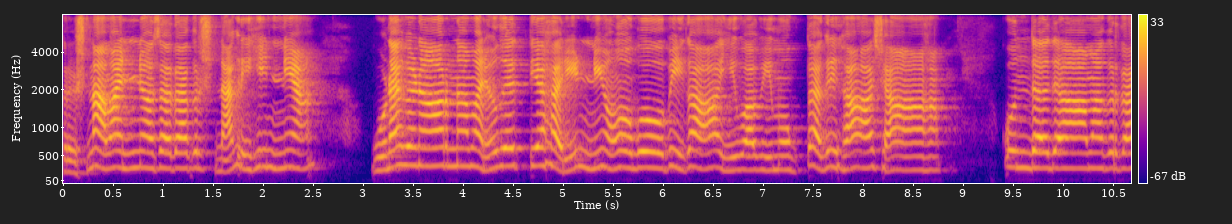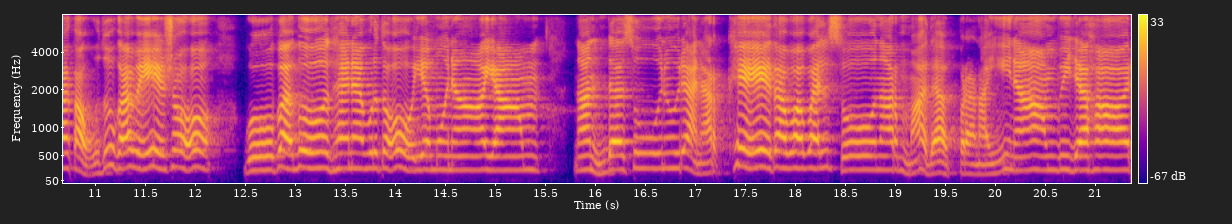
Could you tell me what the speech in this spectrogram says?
യത്ര സദാ കൃഷ്ണ കൃഷ്ണഗൃഹിണ്യ ഗുണഗണാർണമനുഗത്യ ഹരിണ്യോ ഗോപിക ഇവ വിമുക്തഗൃഹാശാഹ കുന്ദദാമകൃത കൗതുകവേഷോ ഗോപഗോധനവൃതോ യമുനായാം. നന്ദസൂനുരനർഘേ തവ വത്സോ നർമ്മദ പ്രണയിനാം വിജഹാര.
